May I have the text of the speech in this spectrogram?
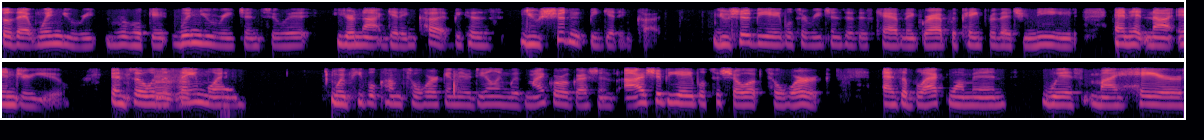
so that when you re- look at when you reach into it you're not getting cut? Because you shouldn't be getting cut you should be able to reach into this cabinet grab the paper that you need and it not injure you and so in mm-hmm. the same way when people come to work and they're dealing with microaggressions, I should be able to show up to work as a black woman with my hair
